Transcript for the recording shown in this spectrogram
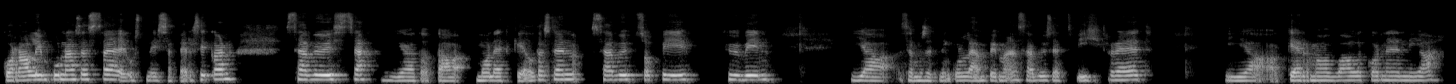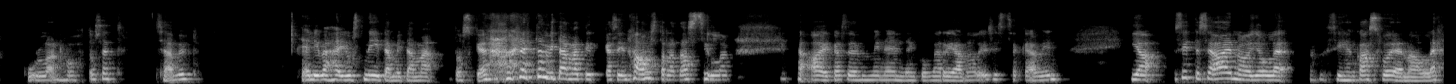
korallinpunaisessa ja just niissä persikan sävyissä. Ja tota, monet keltaisen sävyt sopii hyvin ja semmoiset niin lämpimän sävyiset vihreät ja kermanvalkoinen ja kullanhohtoiset sävyt. Eli vähän just niitä, mitä mä tuossa kerroin, että mitä mä tykkäsin haustrata silloin aikaisemmin ennen kuin värianalyysissä kävin. Ja sitten se ainoa, jolle siihen kasvojen alle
